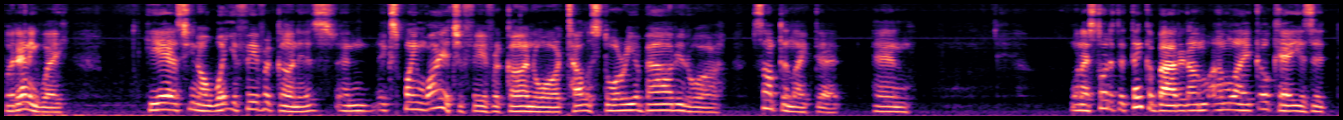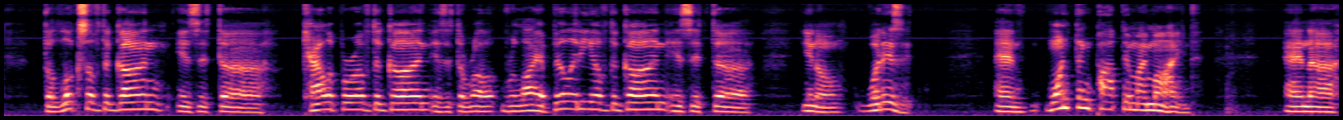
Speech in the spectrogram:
But anyway, he asked, you know, what your favorite gun is, and explain why it's your favorite gun, or tell a story about it, or something like that. And when I started to think about it, I'm, I'm like, okay, is it the looks of the gun? Is it the caliber of the gun? Is it the re- reliability of the gun? Is it the, you know, what is it? And one thing popped in my mind. And uh,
